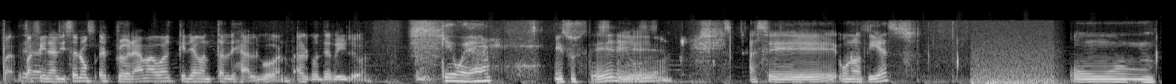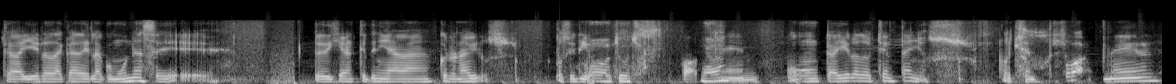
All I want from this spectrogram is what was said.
para finalizar un- el programa, weón, quería contarles algo, weón, algo terrible, weón. Qué wea. ¿Qué sucede? Hace unos días, un caballero de acá de la comuna se le dijeron que tenía coronavirus positivo. Oh, chucha. Fuck, ¿Ya? man. Un caballero de 80 años. 80. Fuck, man.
